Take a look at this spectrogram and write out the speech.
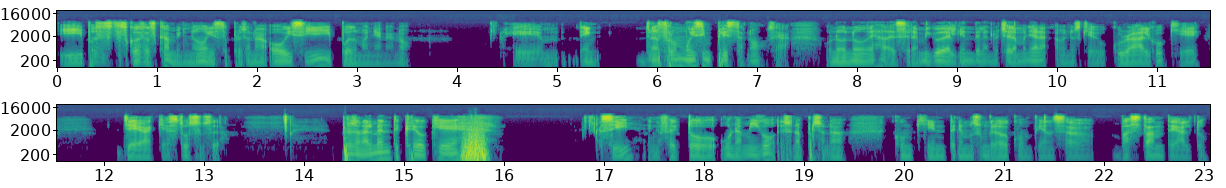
y pues estas cosas cambian, ¿no? Y esta persona hoy sí y pues mañana no. Em, en, de una forma muy simplista, ¿no? O sea, uno no deja de ser amigo de alguien de la noche a la mañana a menos que ocurra algo que lleve a que esto suceda. Personalmente creo que sí, en efecto, un amigo es una persona con quien tenemos un grado de confianza bastante alto,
